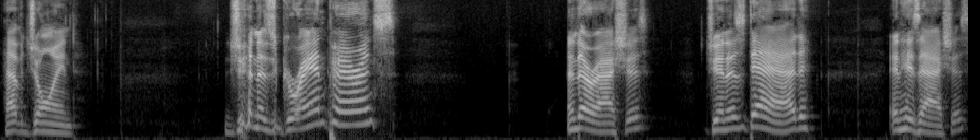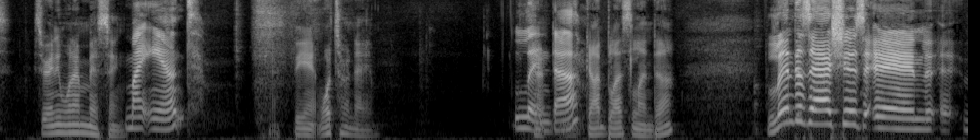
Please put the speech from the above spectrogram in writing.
have joined Jenna's grandparents and their ashes, Jenna's dad and his ashes. Is there anyone I'm missing? My aunt, The aunt. What's her name? Linda. God bless Linda. Linda's ashes and uh,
